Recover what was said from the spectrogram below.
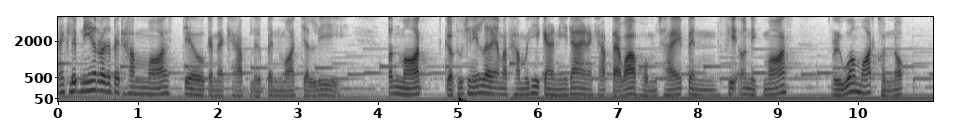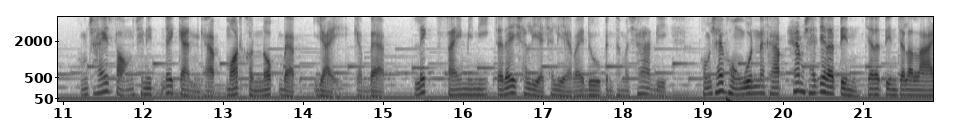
ในคลิปนี้เราจะไปทำมอสเจลกันนะครับ หรือเป็นมอสเจลลี่ต้นมอสเกือบทุกชนิดเลยเอามาทำวิธีการนี้ได้นะครับ แต่ว่าผมใช้เป็นฟิโอนิกมอสหรือว่ามอสขนนก ผมใช้ 2 ชนิดด้วยกันครับมอสขนนกแบบใหญ่กับแบบเล็กไซส์มินิจะได้เฉลี่ยเฉลี่ยไปดูเป็นธรรมชาติดี ผมใช้ผงวุ้นนะครับ ห้ามใช้เจลาติน เจลาตินจะละลาย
